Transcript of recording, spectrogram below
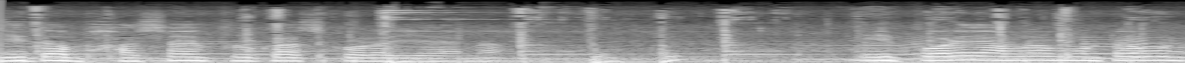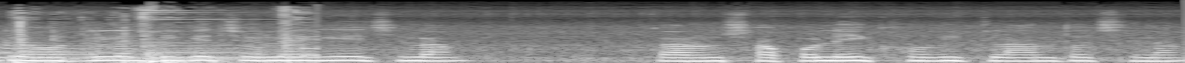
যেটা ভাষায় প্রকাশ করা যায় না। এরপরে আমরা মোটামুটি হোটেলের দিকে চলে গিয়েছিলাম। কারণ সকলেই খুবই ক্লান্ত ছিলাম।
